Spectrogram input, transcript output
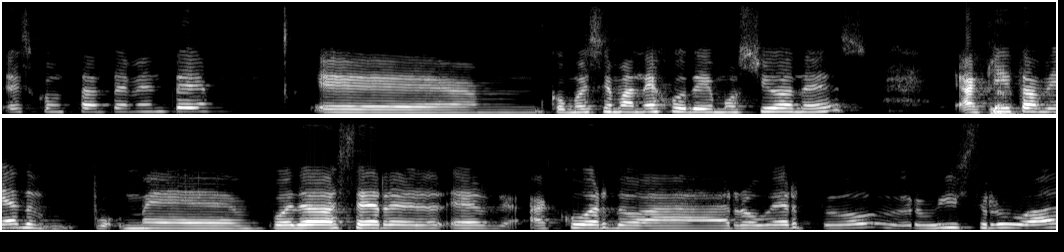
es, constantemente em, como ese manejo de emociones Aquí también me puedo hacer el, acuerdo a Roberto Ruiz Rúa,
